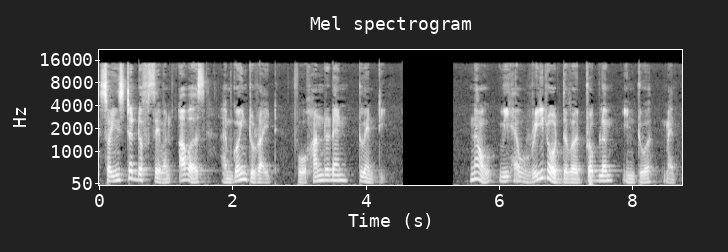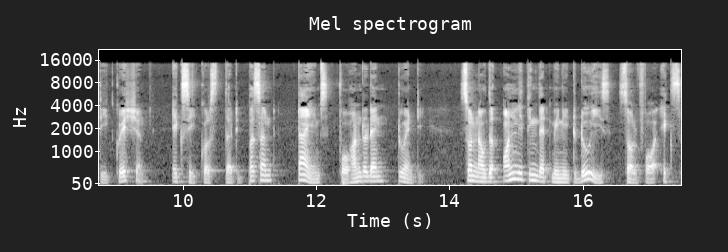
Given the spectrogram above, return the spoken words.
So instead of 7 hours, I'm going to write 420. Now we have rewrote the word problem into a math equation. x equals 30% times 420. So now the only thing that we need to do is solve for x.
